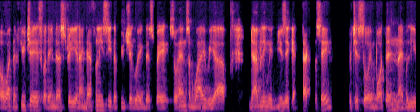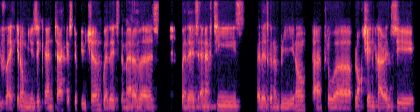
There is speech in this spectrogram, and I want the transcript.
or what the future is for the industry. And I definitely see the future going this way. So hence on why we are dabbling with music and tech per se, which is so important. I believe like, you know, music and tech is the future, whether it's the metaverse, whether it's NFTs, whether it's going to be, you know, uh, through a blockchain currency,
